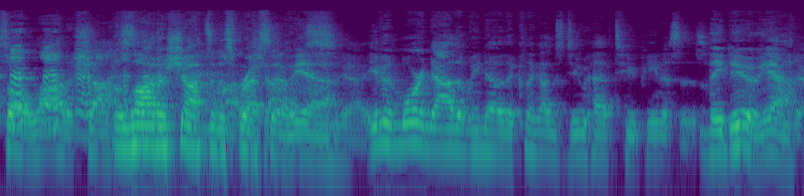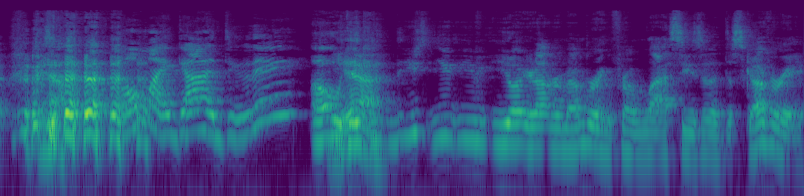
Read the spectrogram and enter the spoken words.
So a lot of shots. A lot of shots of A lot espresso, shots, yeah. yeah. Even more now that we know the Klingons do have two penises. They do, yeah. Yeah. oh my god, do they? Oh, Yeah. yeah. You, you, you, you know, you're not remembering from last season of Discovery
